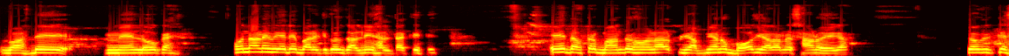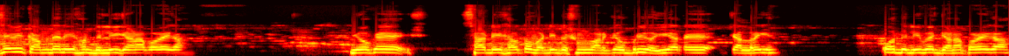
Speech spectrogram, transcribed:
ਵਸਦੇ ਮੇਨ ਲੋਕ ਹੈ, ਉਹਨਾਂ ਨੇ ਵੀ ਇਹਦੇ ਬਾਰੇ 'ਚ ਕੋਈ ਗੱਲ ਨਹੀਂ ਹਾਲੇ ਤੱਕ ਕੀਤੀ। ਇਹ ਦਫ਼ਤਰ ਬੰਦ ਹੋਣ ਨਾਲ ਪੰਜਾਬੀਆਂ ਨੂੰ ਬਹੁਤ ਜ਼ਿਆਦਾ ਨੁਕਸਾਨ ਹੋਏਗਾ, ਕਿਉਂਕਿ ਕਿਸੇ ਵੀ ਕੰਮ ਦੇ ਲਈ ਹੁਣ ਦਿੱਲੀ ਜਾਣਾ ਪਵੇਗਾ, ਜੋ ਕਿ ਸਾਡੀ ਸਭ ਤੋਂ ਵੱਡੀ ਦੁਸ਼ਮਣ ਬਣ ਕੇ ਉੱਭਰੀ ਹੋਈ ਹੈ ਤੇ ਚੱਲ ਰਹੀ ਹੈ। ਉਹ ਦਿੱਲੀ ਵਿੱਚ ਜਾਣਾ ਪਵੇਗਾ।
